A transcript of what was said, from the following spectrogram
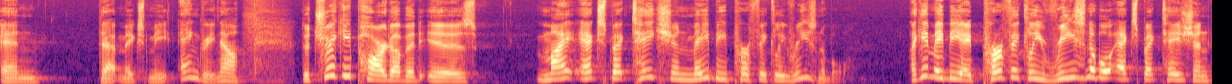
and that makes me angry. Now, the tricky part of it is my expectation may be perfectly reasonable. Like it may be a perfectly reasonable expectation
